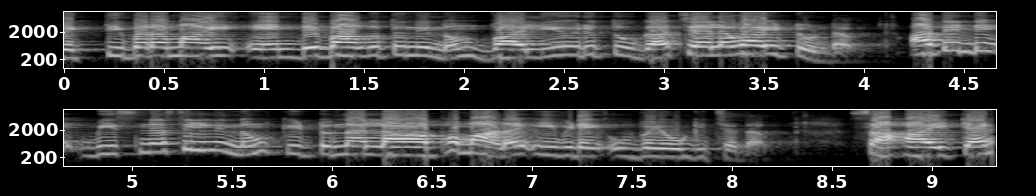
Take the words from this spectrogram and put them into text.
വ്യക്തിപരമായി എന്റെ ഭാഗത്തു നിന്നും വലിയൊരു തുക ചെലവായിട്ടുണ്ട്. അതെന്റെ ബിസിനസ്സിൽ നിന്നും കിട്ടുന്ന ലാഭമാണ് ഇവിടെ ഉപയോഗിച്ചത്. സഹായിക്കാൻ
